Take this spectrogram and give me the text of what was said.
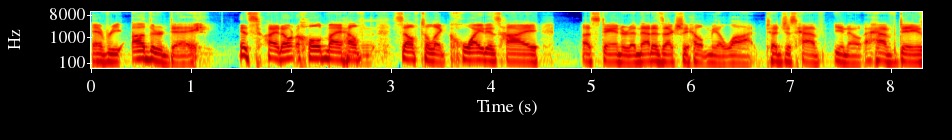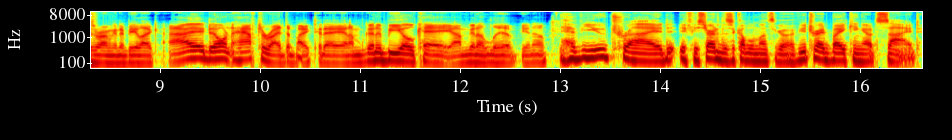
every other day. and so I don't hold my health mm-hmm. self to like quite as high a standard, and that has actually helped me a lot to just have you know have days where I'm going to be like, I don't have to ride the bike today, and I'm going to be okay. I'm going to live. You know. Have you tried? If you started this a couple months ago, have you tried biking outside?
